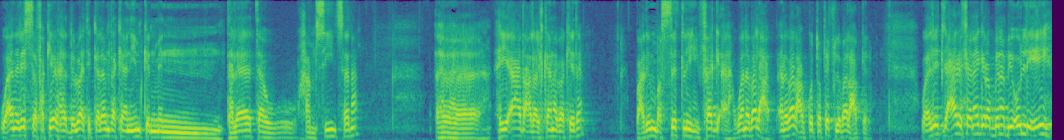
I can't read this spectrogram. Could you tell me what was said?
وأنا لسه فاكرها دلوقتي الكلام ده كان يمكن من 53 سنة. آه هي قاعدة على الكنبة كده بعدين بصيت لي فجأة وأنا بلعب أنا بلعب كنت طفل بلعب كده. وقالت لي عارف يا ناجي ربنا بيقول لي إيه؟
